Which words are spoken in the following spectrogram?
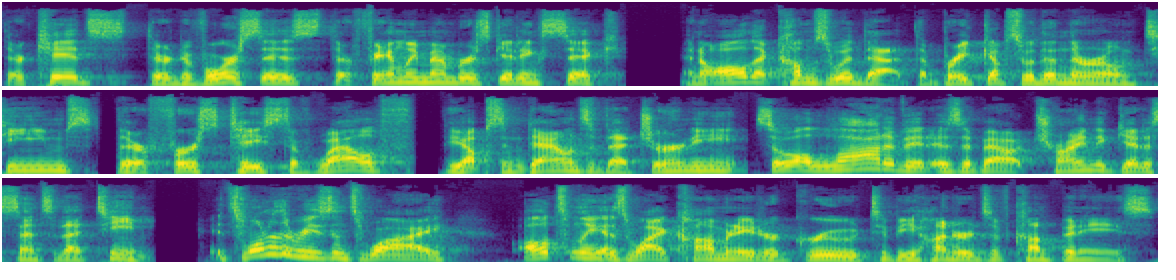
their kids, their divorces, their family members getting sick, and all that comes with that the breakups within their own teams, their first taste of wealth, the ups and downs of that journey. So, a lot of it is about trying to get a sense of that team. It's one of the reasons why ultimately as Y Combinator grew to be hundreds of companies,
